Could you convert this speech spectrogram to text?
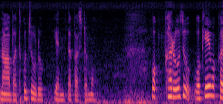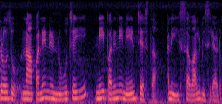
నా బతుకు చూడు ఎంత కష్టమో. ఒక్కరోజు ఒకే ఒక్కరోజు నా పనిని నువ్వు చెయ్యి నీ పనిని నేను చేస్తా అని సవాల్ విసిరాడు.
